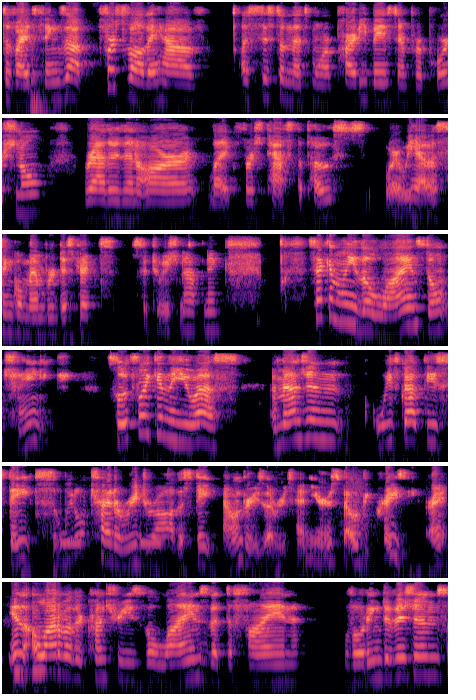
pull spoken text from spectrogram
divides things up, first of all, they have a system that's more party based and proportional rather than our like first past the post where we have a single member district situation happening. Secondly, the lines don't change. So it's like in the US, imagine we've got these states. We don't try to redraw the state boundaries every 10 years. That would be crazy, right? In a mm-hmm. lot of other countries, the lines that define voting divisions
